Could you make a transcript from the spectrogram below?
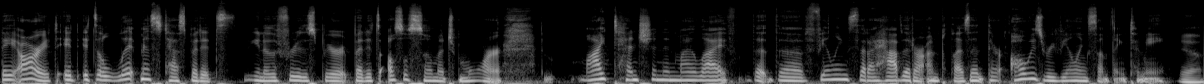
they are it, it it's a litmus test but it's you know the fruit of the spirit but it's also so much more. My tension in my life, the the feelings that I have that are unpleasant, they're always revealing something to me. Yeah.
